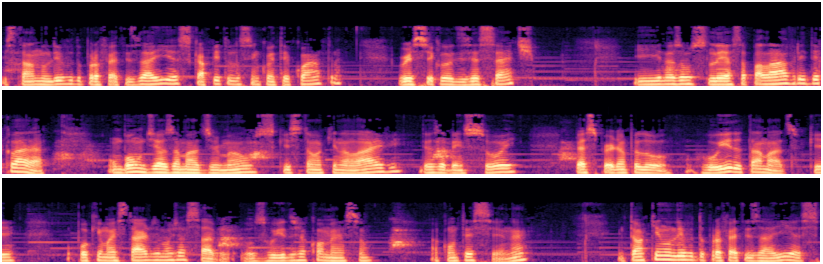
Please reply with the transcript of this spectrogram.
está no livro do profeta Isaías, capítulo 54, versículo 17. E nós vamos ler essa palavra e declarar. Um bom dia aos amados irmãos que estão aqui na live. Deus abençoe. Peço perdão pelo ruído, tá, amados? Porque um pouquinho mais tarde, irmão já sabe, os ruídos já começam a acontecer, né? Então, aqui no livro do profeta Isaías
